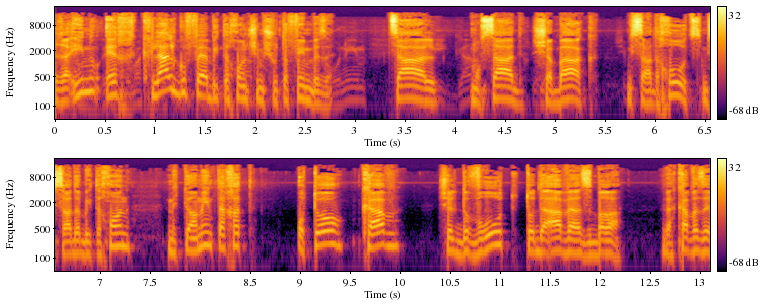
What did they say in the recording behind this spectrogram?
ראינו איך כלל גופי הביטחון שמשותפים בזה, צה"ל, מוסד, שב"כ, משרד החוץ, משרד הביטחון, מתואמים תחת אותו קו של דוברות, תודעה והסברה. והקו הזה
